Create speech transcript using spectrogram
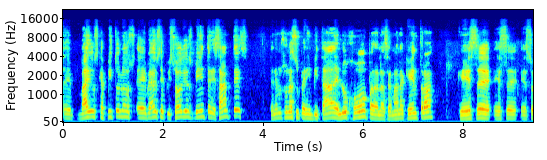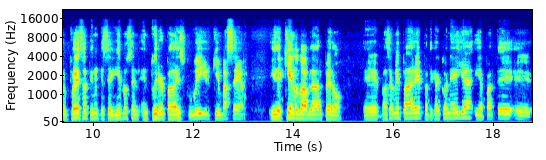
eh, varios capítulos, eh, varios episodios bien interesantes. Tenemos una super invitada de lujo para la semana que entra, que es, es, es sorpresa. Tienen que seguirnos en, en, Twitter para descubrir quién va a ser y de quién nos va a hablar, pero va a ser muy padre platicar con ella y aparte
